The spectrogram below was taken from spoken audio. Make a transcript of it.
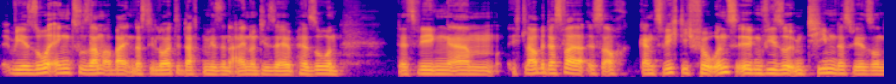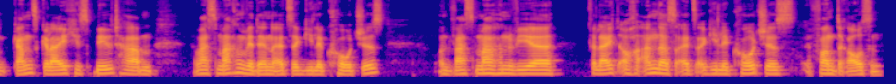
wir so eng zusammenarbeiten, dass die Leute dachten, wir sind ein und dieselbe Person. Deswegen, ähm, ich glaube, das war ist auch ganz wichtig für uns irgendwie so im Team, dass wir so ein ganz gleiches Bild haben, was machen wir denn als agile Coaches und was machen wir vielleicht auch anders als agile Coaches von draußen.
